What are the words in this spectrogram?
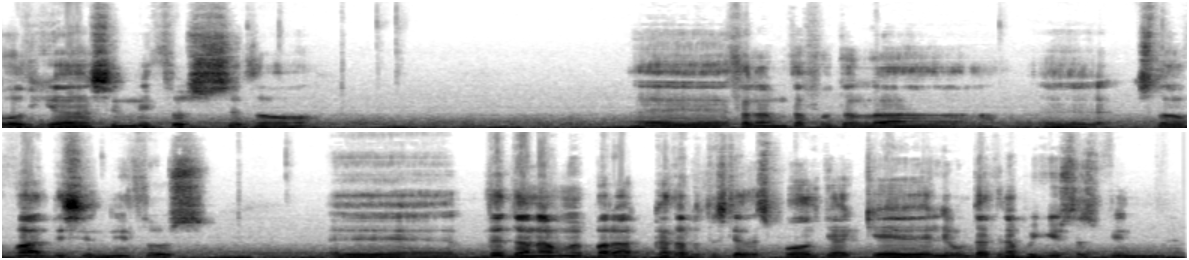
πόδια συνήθως εδώ ε, θα ανάβουμε τα φώτα αλλά ε, στο αβάντι συνήθως ε, δεν τα ανάβουμε παρά κάτω από 3.000 πόδια και λίγο μετά την απογείωση τα σβήνουμε.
